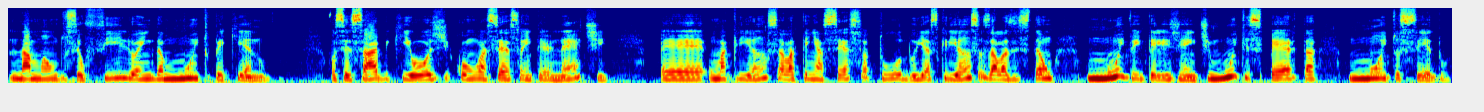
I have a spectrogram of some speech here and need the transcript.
na mão do seu filho ainda muito pequeno. Você sabe que hoje, com o acesso à internet, é, uma criança ela tem acesso a tudo e as crianças elas estão muito inteligentes, muito esperta, muito cedo.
